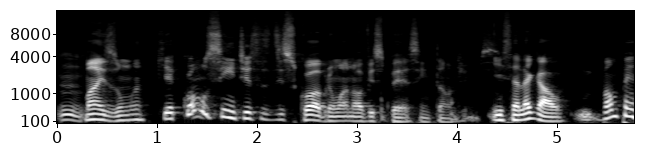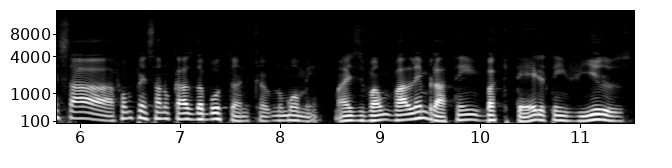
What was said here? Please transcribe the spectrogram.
hum. mais uma, que é como os cientistas descobrem uma nova espécie, então, James? Isso é legal. Vamos pensar, vamos pensar no caso da botânica no momento. Mas vamos, vale lembrar, tem bactéria, tem vírus.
